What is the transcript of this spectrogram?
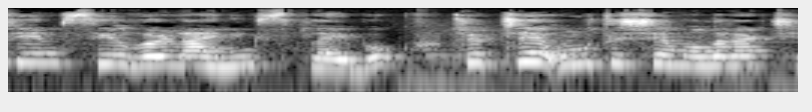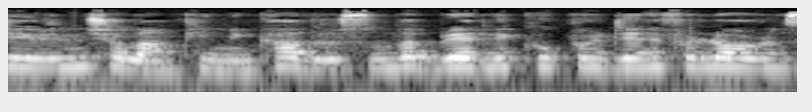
film Silver Linings Playbook. Türkçe Umut Işığım olarak çevrilmiş olan filmin kadrosunda Bradley Cooper, Jennifer Lawrence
